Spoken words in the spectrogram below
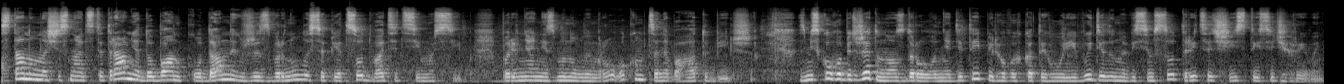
Станом на 16 травня до банку даних вже звернулося 527 осіб. В порівнянні з минулим роком це набагато більше. З міського бюджету на оздоровлення дітей пільгових категорій виділено 836 тисяч гривень.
